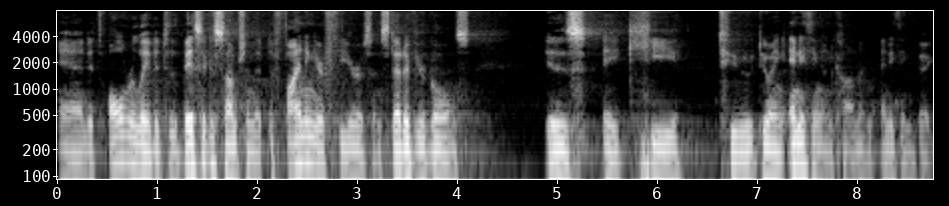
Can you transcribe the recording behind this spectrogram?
and it's all related to the basic assumption that defining your fears instead of your goals is a key to doing anything uncommon, anything big.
